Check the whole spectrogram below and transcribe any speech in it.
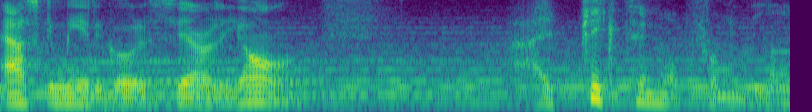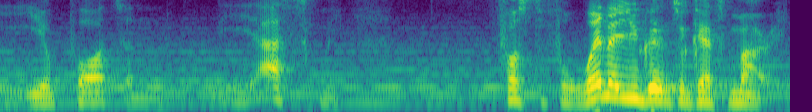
asking me to go to Sierra Leone. I picked him up from the airport and he asked me, first of all, when are you going to get married?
